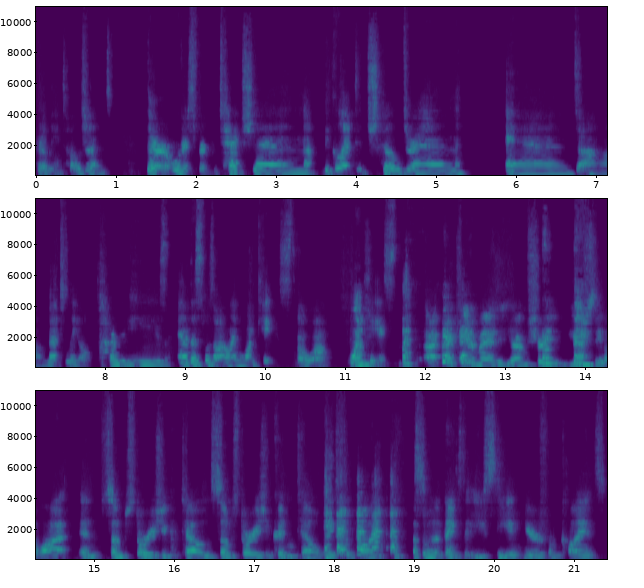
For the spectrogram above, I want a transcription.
fairly intelligent. There are orders for protection, neglected children, and uh, mentally ill parties. And this was all in one case. Oh, wow one case. I, I, can't imagine. I'm sure you, have seen a lot, and some stories you could tell, and some stories you couldn't tell based upon some of the things that you see and hear from clients.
